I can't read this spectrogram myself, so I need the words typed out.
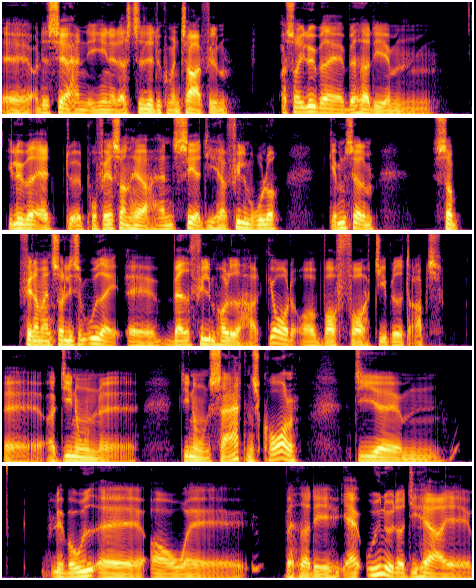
Øh, og det ser han i en af deres tidligere dokumentarfilm. Og så i løbet af, hvad hedder det, øh, i løbet af, at professoren her, han ser de her filmruller, gennemser dem, så finder man så ligesom ud af, øh, hvad filmholdet har gjort, og hvorfor de er blevet dræbt. Øh, og de er nogle, øh, de er nogle satans call. De øh, løber ud øh, og øh, hvad hedder det, ja, udnytter de her, øh,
